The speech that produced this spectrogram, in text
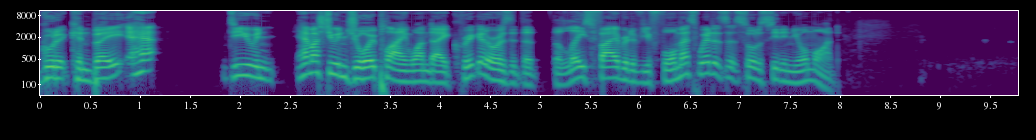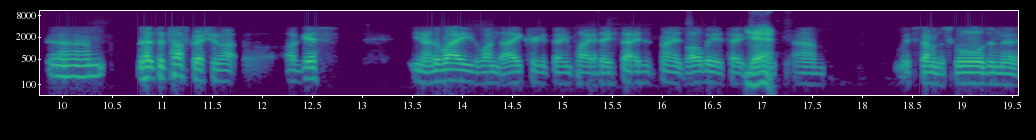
good it can be. How do you? How much do you enjoy playing one day cricket, or is it the, the least favourite of your formats? Where does it sort of sit in your mind? Um, that's a tough question. I, I guess you know the way the one day cricket's being played these days, it may as well be a T20. Yeah. Um, with some of the scores and the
